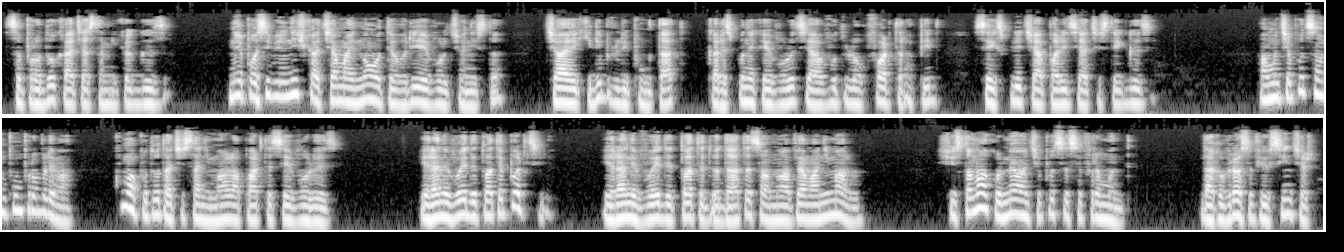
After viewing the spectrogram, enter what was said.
să producă această mică gâză. Nu e posibil nici ca cea mai nouă teorie evoluționistă, cea a echilibrului punctat, care spune că evoluția a avut loc foarte rapid, să explice apariția acestei gâze. Am început să îmi pun problema. Cum a putut acest animal la parte să evolueze? Era nevoie de toate părțile. Era nevoie de toate deodată sau nu aveam animalul. Și stomacul meu a început să se frământe. Dacă vreau să fiu sincer,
